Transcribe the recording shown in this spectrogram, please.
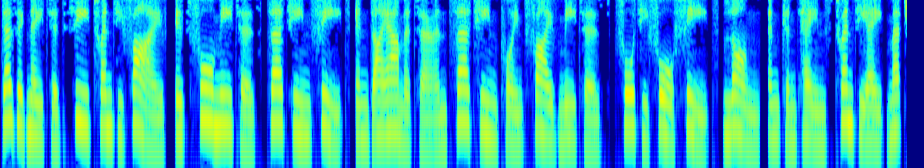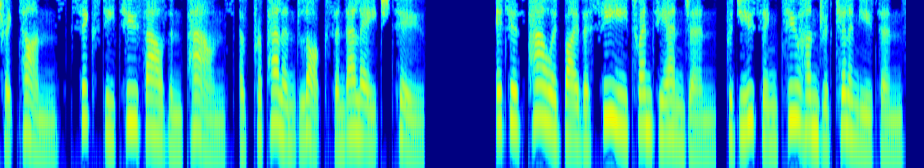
designated C-25, is 4 meters (13 feet) in diameter and 13.5 meters (44 feet) long, and contains 28 metric tons (62,000 pounds) of propellant LOX and LH2. It is powered by the CE20 engine, producing 200 kilonewtons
